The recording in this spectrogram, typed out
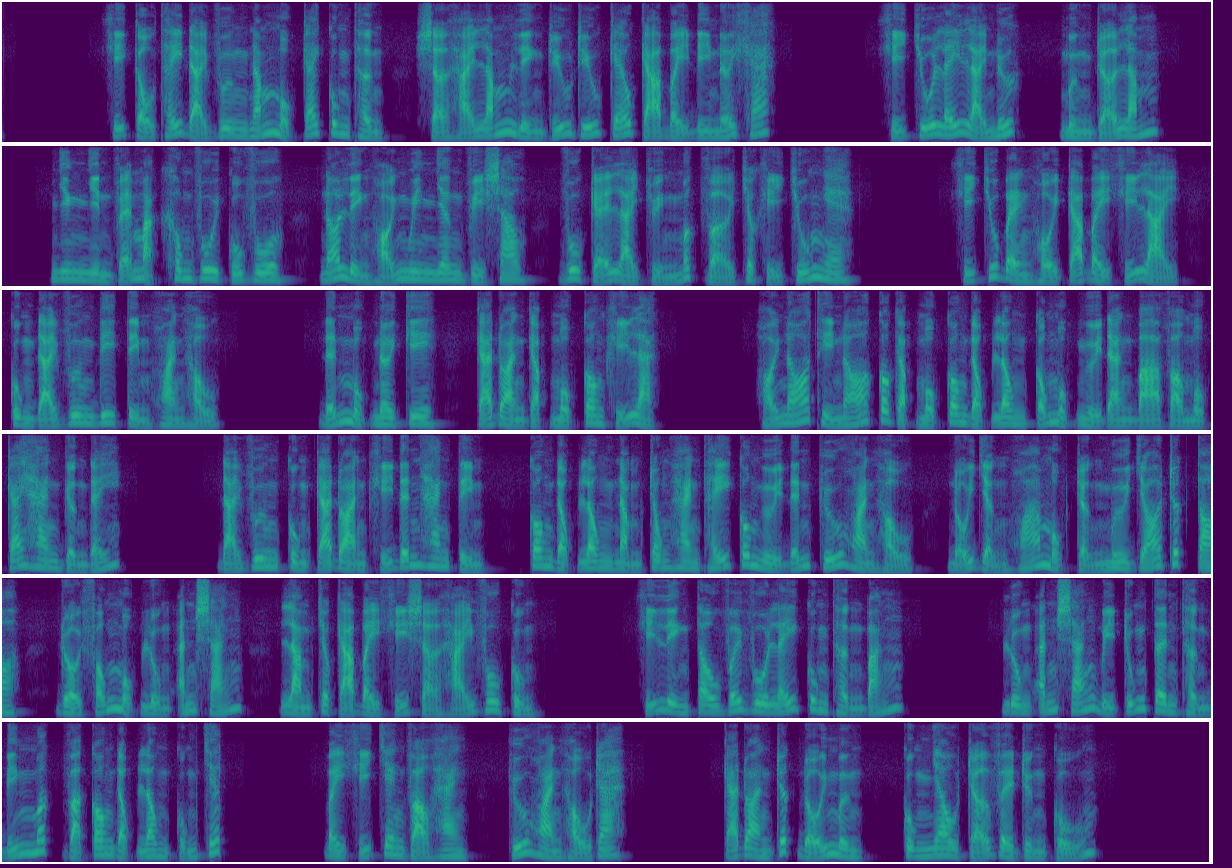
Khỉ cậu thấy đại vương nắm một cái cung thần, sợ hãi lắm liền ríu ríu kéo cả bầy đi nơi khác. Khỉ chúa lấy lại nước, mừng rỡ lắm. Nhưng nhìn vẻ mặt không vui của vua, nó liền hỏi nguyên nhân vì sao, vua kể lại chuyện mất vợ cho khỉ chúa nghe. Khỉ chúa bèn hội cả bầy khỉ lại, cùng đại vương đi tìm hoàng hậu. Đến một nơi kia, cả đoàn gặp một con khỉ lạc. Hỏi nó thì nó có gặp một con độc long cõng một người đàn bà vào một cái hang gần đấy. Đại vương cùng cả đoàn khỉ đến hang tìm, con độc long nằm trong hang thấy có người đến cứu hoàng hậu, nổi giận hóa một trận mưa gió rất to, rồi phóng một luồng ánh sáng, làm cho cả bầy khỉ sợ hãi vô cùng. Khỉ liền tâu với vua lấy cung thần bắn. Luồng ánh sáng bị trúng tên thần biến mất và con độc long cũng chết. Bầy khỉ chen vào hang, cứu hoàng hậu ra. Cả đoàn rất đổi mừng, cùng nhau trở về rừng cũ.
